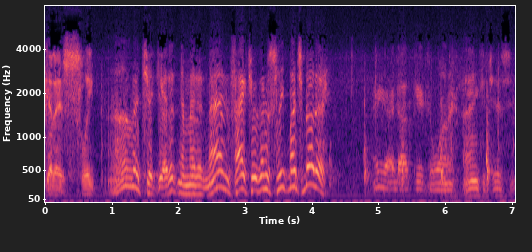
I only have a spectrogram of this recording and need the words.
get his sleep. I'll let you get it in a minute, man. In fact, you're going to sleep much better. Here you are, Doc. Here's the water. Thank you, Chester.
